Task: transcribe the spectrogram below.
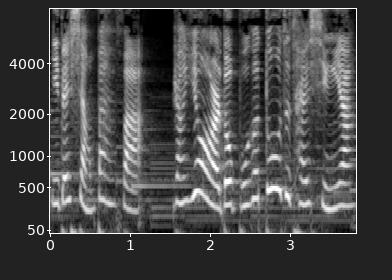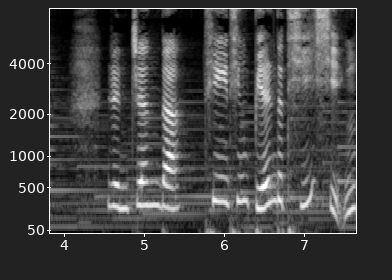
你得想办法让右耳朵不饿肚子才行呀。认真的听一听别人的提醒。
